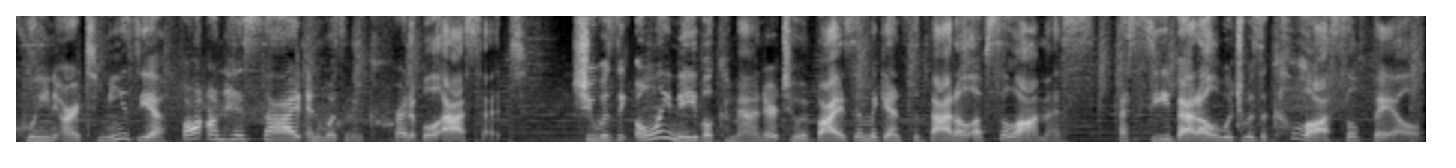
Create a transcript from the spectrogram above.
Queen Artemisia fought on his side and was an incredible asset. She was the only naval commander to advise him against the Battle of Salamis, a sea battle which was a colossal fail,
